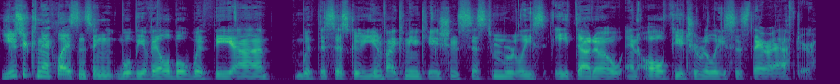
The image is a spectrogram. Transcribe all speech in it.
User Connect licensing will be available with the uh, with the Cisco Unified Communications System Release 8.0 and all future releases thereafter.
